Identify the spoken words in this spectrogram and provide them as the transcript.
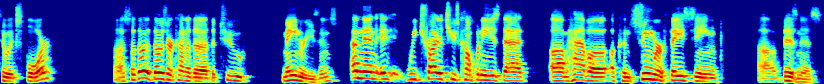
to explore. Uh, so those those are kind of the the two main reasons. And then it, we try to choose companies that um, have a, a consumer facing uh, business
